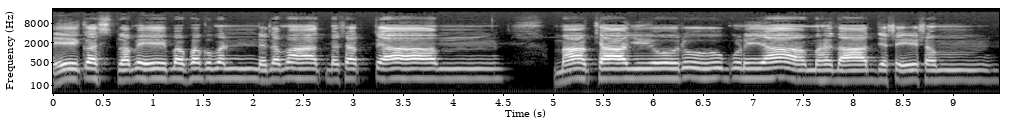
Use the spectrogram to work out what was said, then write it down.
एकस्त्वमेव भगवन्निदमात्मशक्त्यां माख्यायोरुगुणया महदाद्यशेषम्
